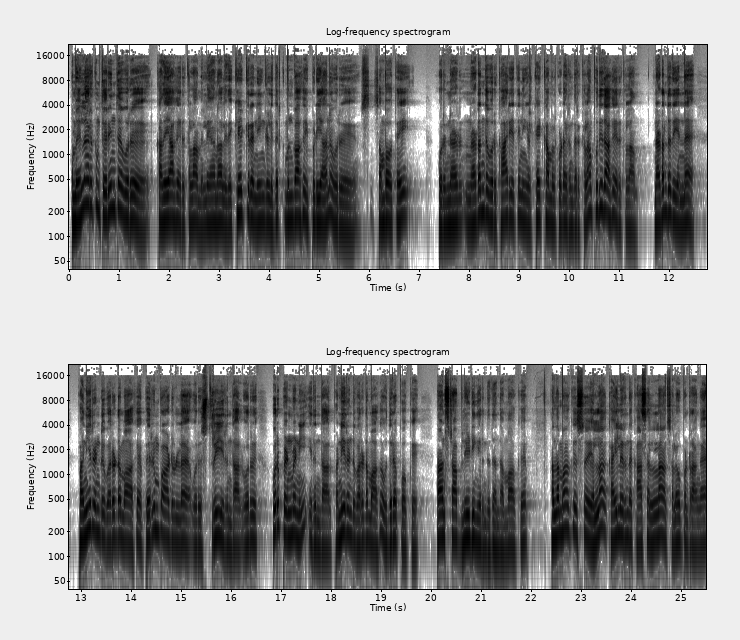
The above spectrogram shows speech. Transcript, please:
நம்ம எல்லாருக்கும் தெரிந்த ஒரு கதையாக இருக்கலாம் இல்லையானால் இதை கேட்கிற நீங்கள் இதற்கு پنر وڈ پاور استری اور پممال پنر ادر پوک نٹاپ بلیکس کیسا سلو پڑھ رہا ہے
